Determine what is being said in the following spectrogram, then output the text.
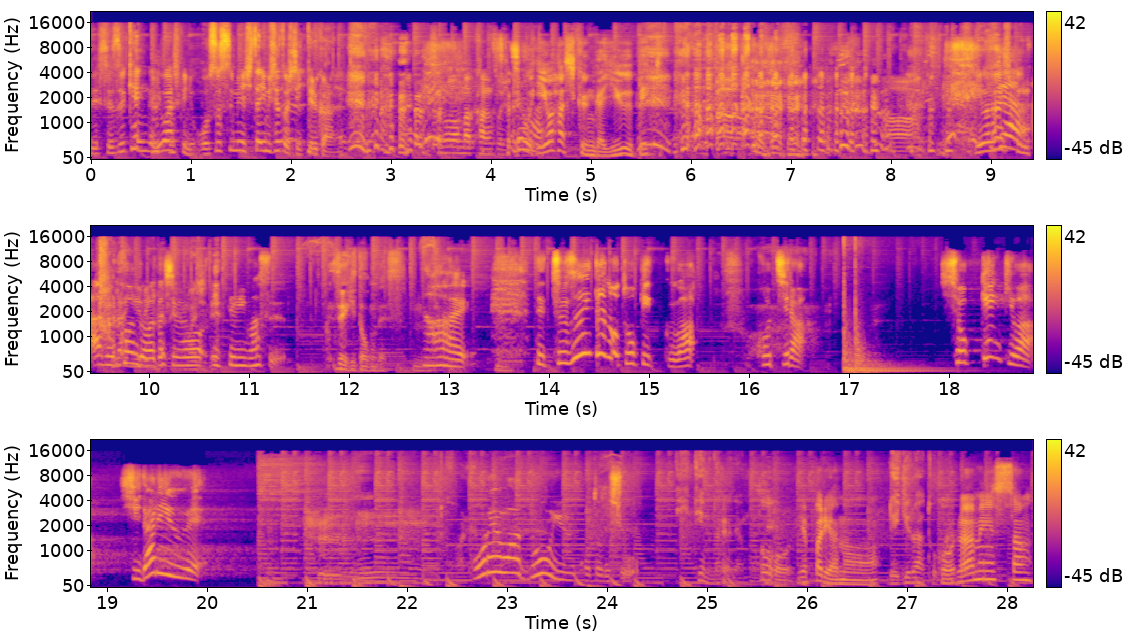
で鈴研が岩橋君におすすめしたい店として言ってるからね。そのまま感想それを岩橋くんが言うべき。あ岩橋君じゃあ、あの、今度私も行ってみます。ぜひともです。うんはい。で、続いてのトピックは、こちら。食券機は左上。うんこれはどういうことでしょう？DTM の中ではもう、やっぱりあの、レギュラーとこう、ラーメン屋さん、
